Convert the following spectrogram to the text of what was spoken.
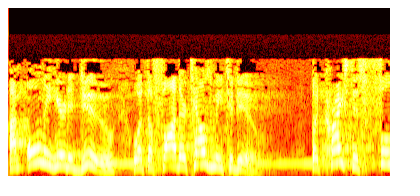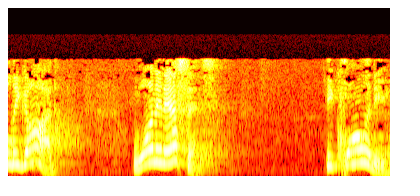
I'm only here to do what the Father tells me to do. But Christ is fully God. One in essence. Equality.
